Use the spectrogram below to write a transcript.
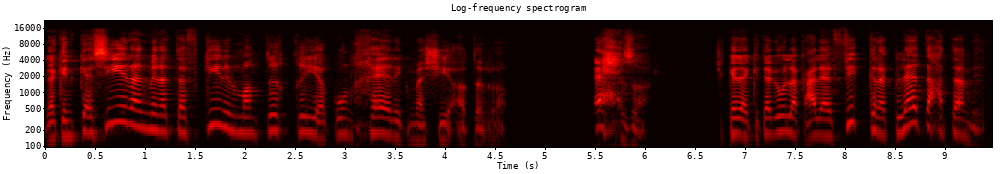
لكن كثيرا من التفكير المنطقي يكون خارج مشيئة الرب. احذر. عشان كده الكتاب يقول لك على فكرك لا تعتمد.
